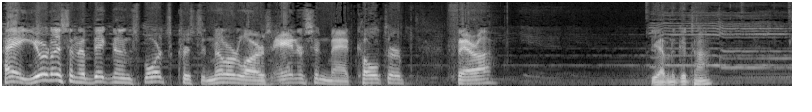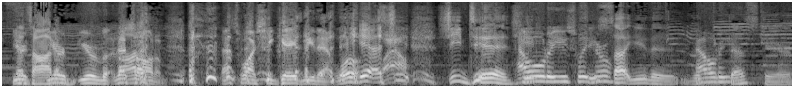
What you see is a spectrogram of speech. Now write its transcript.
Hey, you're listening to Big Noon Sports. Christian Miller, Lars Anderson, Matt Coulter, Farah. You having a good time? That's autumn. You're, you're, that's autumn. that's why she gave me that look. yeah, wow. she she did. How She- old are you, sweet she girl? Saw you the, the How old are you? dust here.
